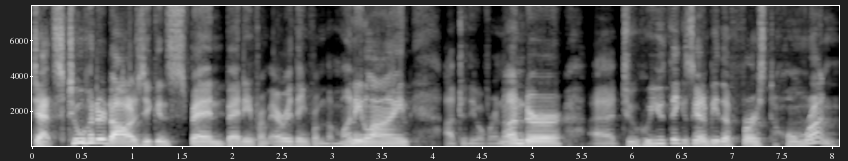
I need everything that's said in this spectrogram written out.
That's $200 you can spend betting from everything from the money line uh, to the over and under uh, to who you think is going to be the first home run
